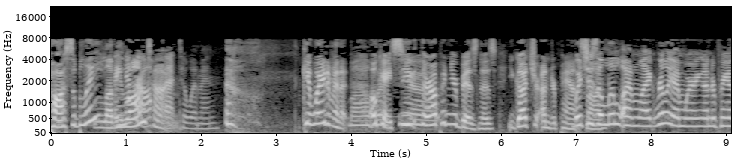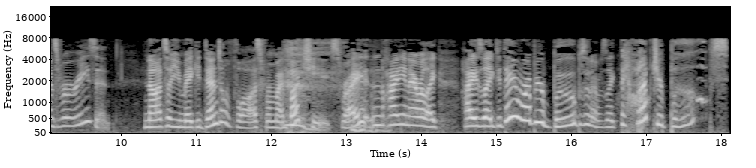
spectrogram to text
Possibly. Love they you never long offer time. that to women. Okay, wait a minute. Well, okay, so you, yeah. they're up in your business. You got your underpants Which is a little. I'm like, really, I'm wearing underpants for a reason. Not so you make a dental floss for my butt cheeks, right? And Heidi and I were like, Heidi's like, did they rub your boobs? And I was like, they rubbed your boobs?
